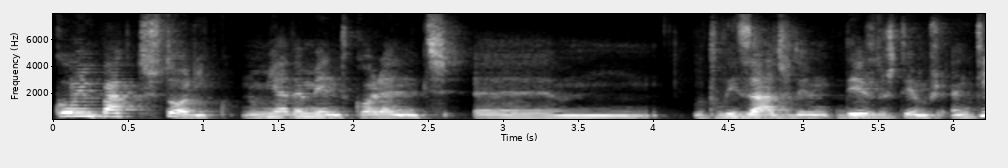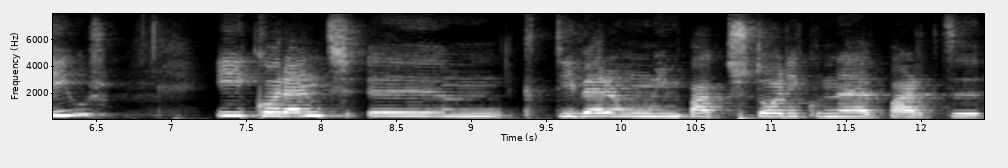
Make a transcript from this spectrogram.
com impacto histórico, nomeadamente corantes hum, utilizados de- desde os tempos antigos e corantes hum, que tiveram um impacto histórico na parte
